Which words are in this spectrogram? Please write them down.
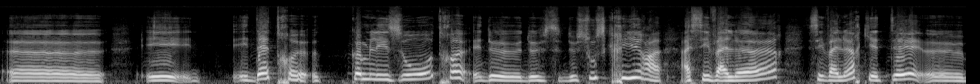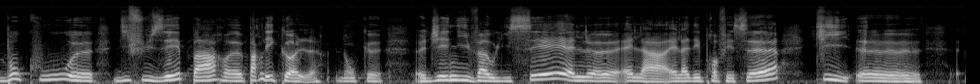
et, et d'être comme les autres de, de, souscrire à, ces valeurs, ces valeurs qui étaient euh, beaucoup euh, diffusées par, euh, par l'école. Donc Jenny va au lycée, elle, elle, a, elle a des professeurs qui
